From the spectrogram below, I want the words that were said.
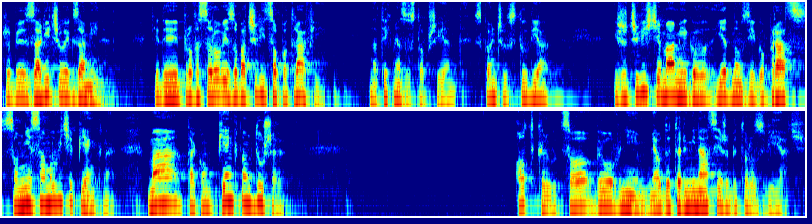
żeby zaliczył egzaminy. Kiedy profesorowie zobaczyli, co potrafi, natychmiast został przyjęty. Skończył studia i rzeczywiście mam jego, jedną z jego prac, są niesamowicie piękne. Ma taką piękną duszę. Odkrył, co było w nim, miał determinację, żeby to rozwijać.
